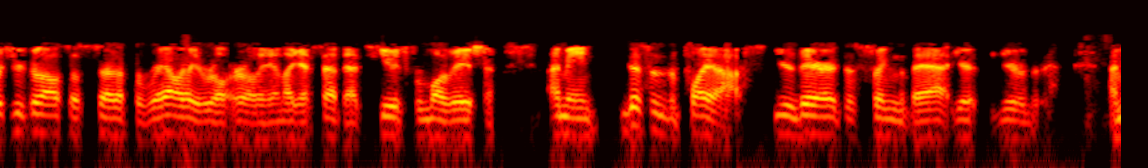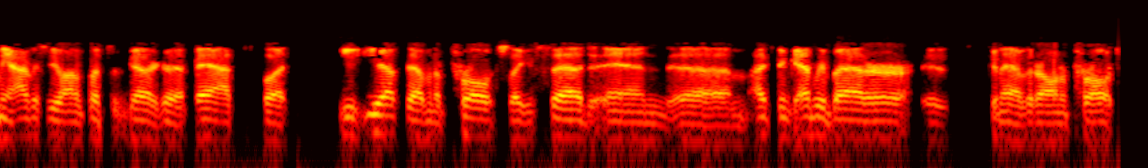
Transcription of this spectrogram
but you could also start up a rally real early. And like I said, that's huge for motivation. I mean, this is the playoffs. You're there to swing the bat. You're, you're, I mean, obviously you want to put together good at bats, but you, you have to have an approach, like you said. And, um, I think every batter is going to have their own approach.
